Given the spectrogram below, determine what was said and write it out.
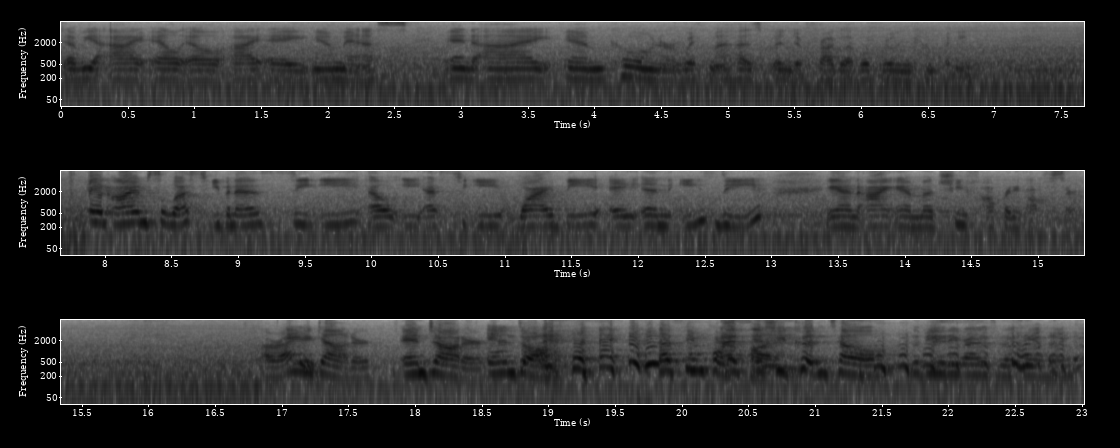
W I L L I A M S, and I am co owner with my husband of Frog Level Brewing Company. And I'm Celeste Ybanez, C E L E S T E Y B A N E Z, and I am the Chief Operating Officer All right. And daughter. and daughter. And daughter. That's the important As part. if you couldn't tell, the beauty runs in the family.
